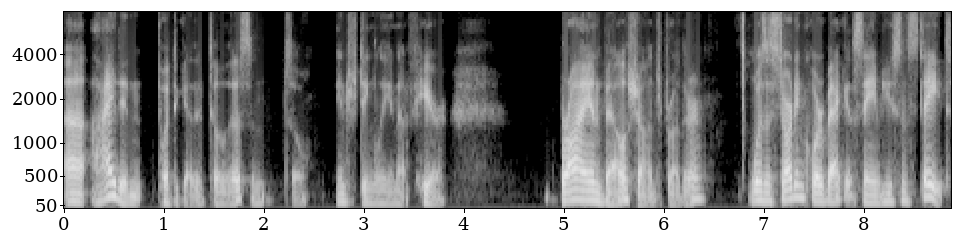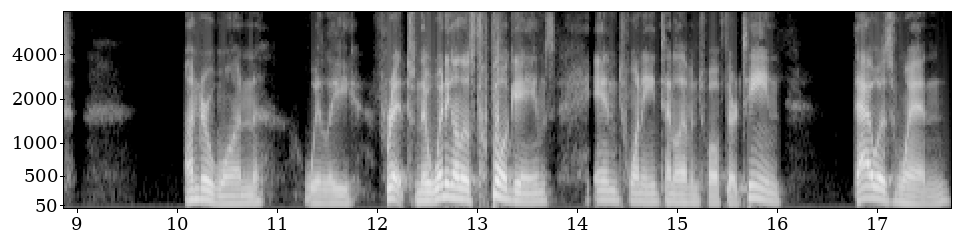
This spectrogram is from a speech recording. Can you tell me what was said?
Uh, I didn't put together till this, and so interestingly enough, here Brian Bell, Shawn's brother, was a starting quarterback at Sam Houston State under one Willie Fritz. When they're winning all those football games in 2010, 11, 12, 13, that was when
